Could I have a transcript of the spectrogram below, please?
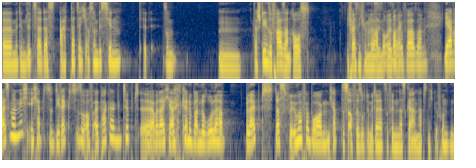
äh, mit dem Glitzer, das hat tatsächlich auch so ein bisschen, äh, so, mh, da stehen so Fasern raus. Ich weiß nicht, wie man das Was auch sinnvoll immer sagt. für Fasern. Ja, weiß man nicht. Ich hatte direkt so auf Alpaka getippt, äh, aber da ich ja keine Banderole habe, bleibt das für immer verborgen. Ich habe das auch versucht im Internet zu finden, das Garn, habe es nicht gefunden.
